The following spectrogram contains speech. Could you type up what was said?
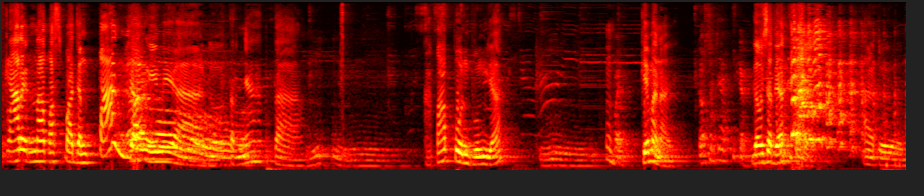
tarik napas panjang-panjang Aduh. ini aduh ternyata. Apa pun Bung ya. Hmm. Apa? Gimana? Gak usah diartikan Gak usah diartikan. Aduh.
